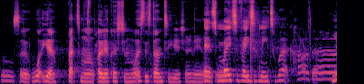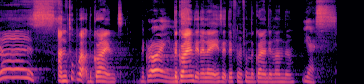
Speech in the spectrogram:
Cool. So what yeah, back to my earlier question. What has this done to you, Shonay? Like, it's motivated me to work harder Yes. And talk about the grind. the grind The grind in LA, is it different from the grind in London? yes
